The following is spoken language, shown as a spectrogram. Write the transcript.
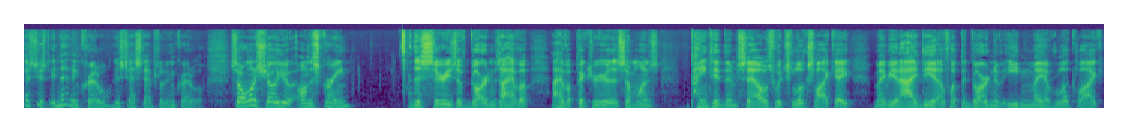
That's just, isn't that incredible? It's just absolutely incredible. So I want to show you on the screen this series of gardens. I have a I have a picture here that someone's painted themselves, which looks like a maybe an idea of what the Garden of Eden may have looked like.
